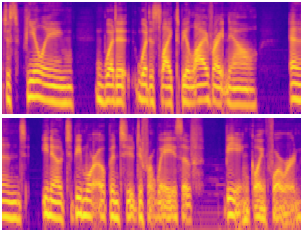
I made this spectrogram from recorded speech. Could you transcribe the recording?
just feeling what it what it's like to be alive right now and you know to be more open to different ways of being going forward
